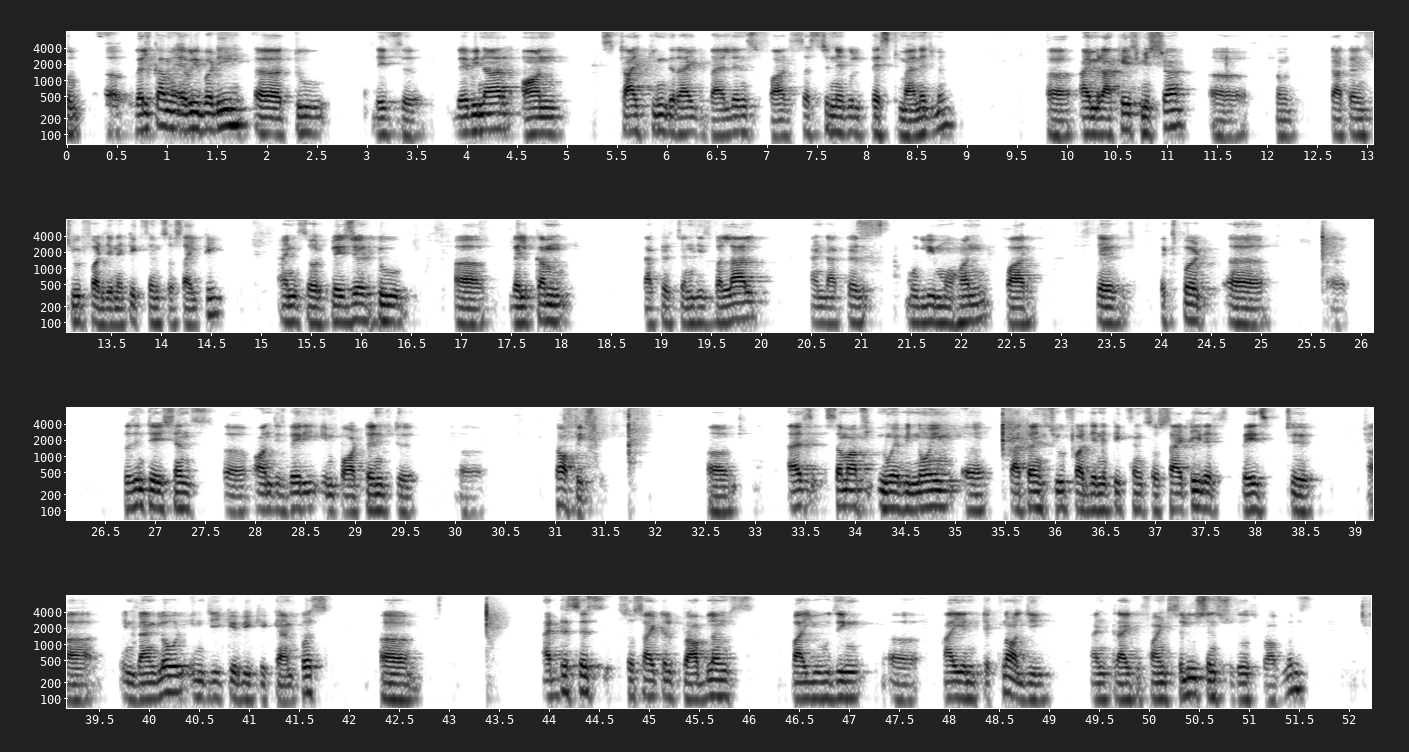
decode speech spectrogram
So, uh, welcome everybody uh, to this uh, webinar on striking the right balance for sustainable pest management. Uh, I'm Rakesh Mishra uh, from Tata Institute for Genetics and Society, and it's our pleasure to uh, welcome Dr. Chandish Ballal and Dr. Murli Mohan for their expert presentations on this very important topic. Uh, as some of you may be knowing, uh, Tata Institute for Genetics and Society that's based in Bangalore in GKVK campus addresses societal problems by using high-end technology and try to find solutions to those problems.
